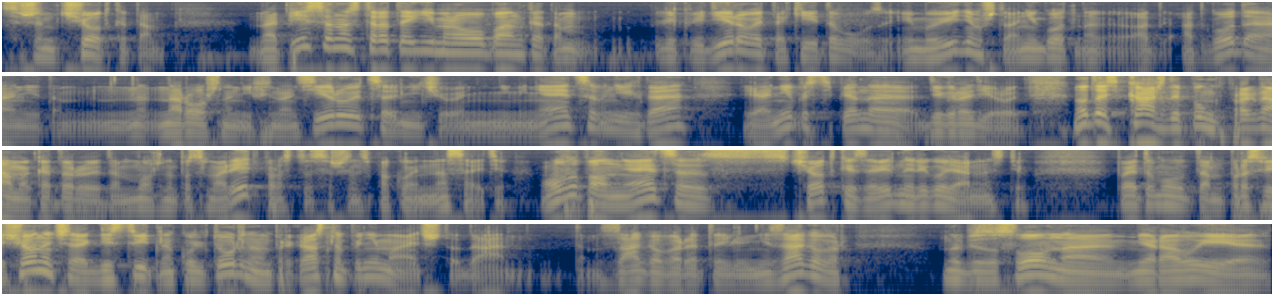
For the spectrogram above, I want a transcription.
совершенно четко там написано в стратегии Мирового банка, там, ликвидировать такие-то вузы. И мы видим, что они год на- от, от года, они там на- нарочно не финансируются, ничего не меняется в них, да, и они постепенно деградируют. Ну, то есть каждый пункт программы, которую там можно посмотреть просто совершенно спокойно на сайте, он выполняется с четкой завидной регулярностью. Поэтому там просвещенный человек, действительно культурный, он прекрасно понимает, что да, там, заговор это или не заговор, но, безусловно, мировые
